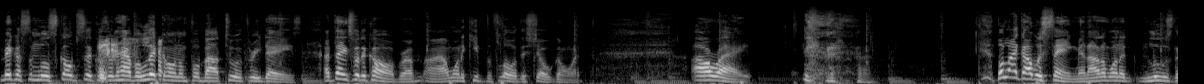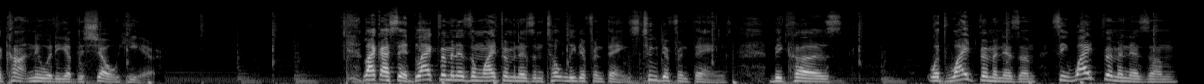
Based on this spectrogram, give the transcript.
make us some little scope sickles and have a lick on them for about two or three days. Uh, thanks for the call, bro. Uh, I want to keep the flow of the show going. All right. but like I was saying, man, I don't want to lose the continuity of the show here. Like I said, black feminism, white feminism, totally different things, two different things. Because with white feminism, see, white feminism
